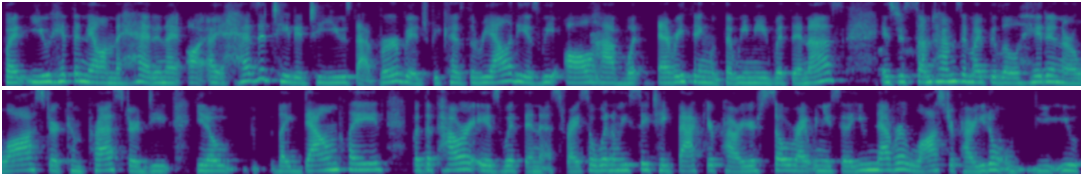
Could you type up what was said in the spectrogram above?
But you hit the nail on the head, and I I hesitated to use that verbiage because the reality is we all have what everything that we need within us. Is just sometimes it might be a little hidden or lost or compressed or deep, you know, like downplayed. But the power is within us, right? So when we say take back your power, you're so right when you say that you never lost your power. You don't you, you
